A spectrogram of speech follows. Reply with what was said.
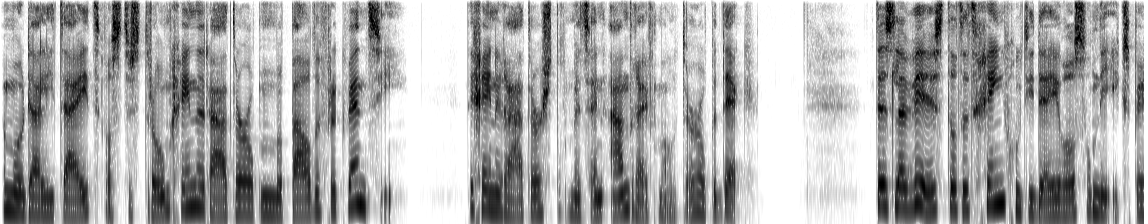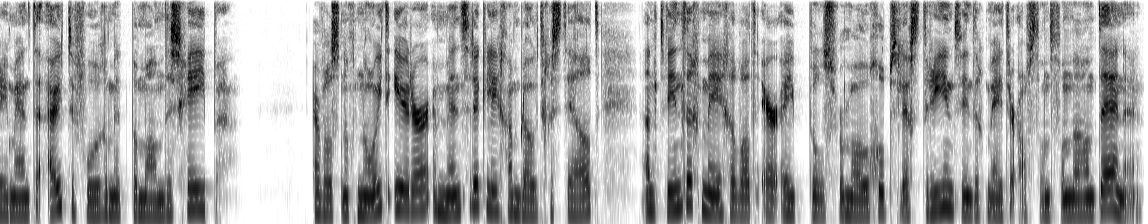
Een modaliteit was de stroomgenerator op een bepaalde frequentie. De generator stond met zijn aandrijfmotor op het dek. Tesla wist dat het geen goed idee was om die experimenten uit te voeren met bemande schepen. Er was nog nooit eerder een menselijk lichaam blootgesteld aan 20 megawatt RE-pulsvermogen op slechts 23 meter afstand van de antenne.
